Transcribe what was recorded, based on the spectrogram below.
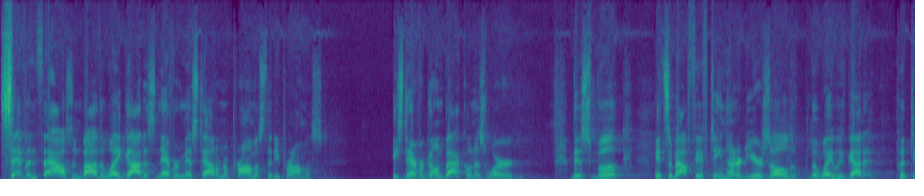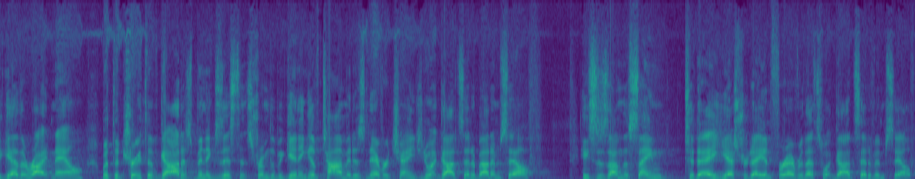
7,000. By the way, God has never missed out on a promise that He promised. He's never gone back on His word. This book, it's about 1,500 years old, the way we've got it put together right now. But the truth of God has been existence from the beginning of time. It has never changed. You know what God said about Himself? He says, I'm the same today, yesterday, and forever. That's what God said of himself.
